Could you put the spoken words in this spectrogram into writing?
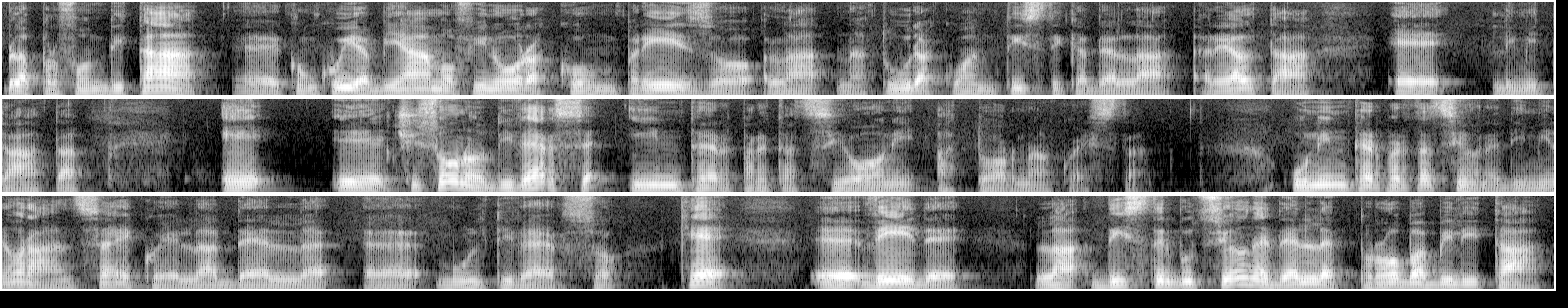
la profondità eh, con cui abbiamo finora compreso la natura quantistica della realtà è limitata e eh, ci sono diverse interpretazioni attorno a questa. Un'interpretazione di minoranza è quella del eh, multiverso che eh, vede la distribuzione delle probabilità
